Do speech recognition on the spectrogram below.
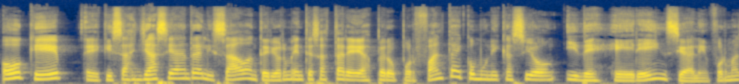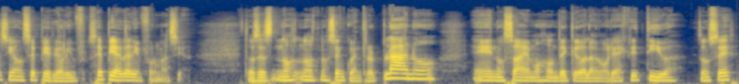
o que eh, quizás ya se han realizado anteriormente esas tareas, pero por falta de comunicación y de gerencia de la información se, se pierde la información. Entonces no, se encuentra el plano, eh, no sabemos dónde quedó la memoria descriptiva. Entonces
